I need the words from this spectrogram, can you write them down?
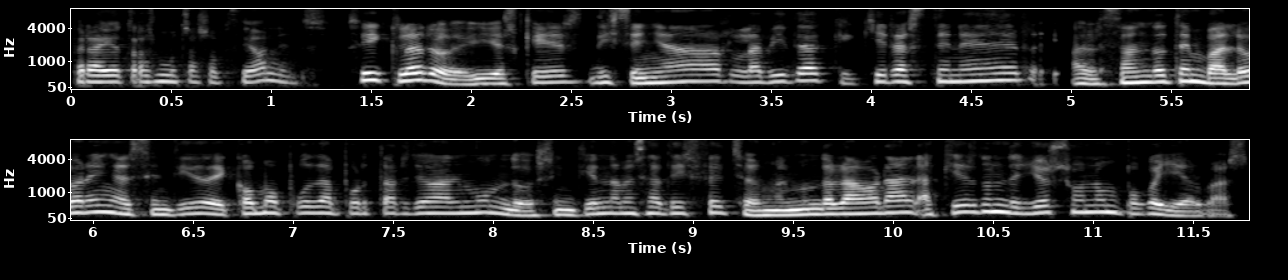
pero hay otras muchas opciones. Sí, claro, y es que es diseñar la vida que quieras tener, alzándote en valor en el sentido de cómo puedo aportar yo al mundo, sintiéndome satisfecho en el mundo laboral. Aquí es donde yo sueno un poco hierbas,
